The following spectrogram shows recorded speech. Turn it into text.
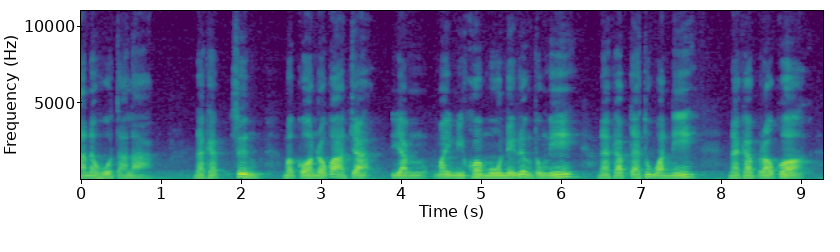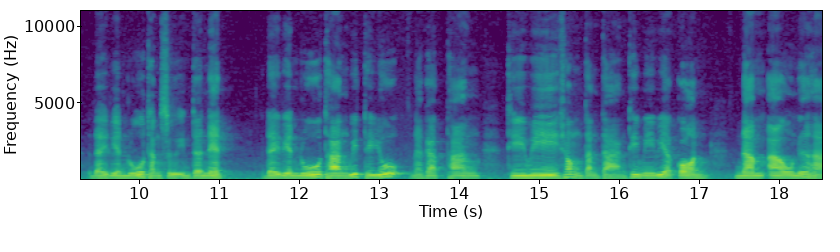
านะฮูวตาลานะครับซึ่งเมื่อก่อนเราก็อาจจะยังไม่มีข้อมูลในเรื่องตรงนี้นะครับ แต่ทุกวันนี้นะครับเราก็ได้เรียนรู้ทางสื่ออินเทอร์เน็ต ได้เรียนรู้ทางวิทยุนะครับทางทีวีช่องต่างๆ ที่มีวิทยากรนำเอาเนื้อหา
